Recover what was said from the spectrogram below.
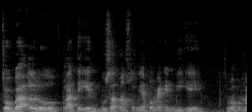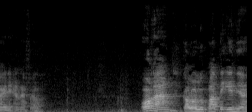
coba lu perhatiin bursa transfernya pemain NBA sama pemainnya NFL orang kalau lu perhatiin ya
